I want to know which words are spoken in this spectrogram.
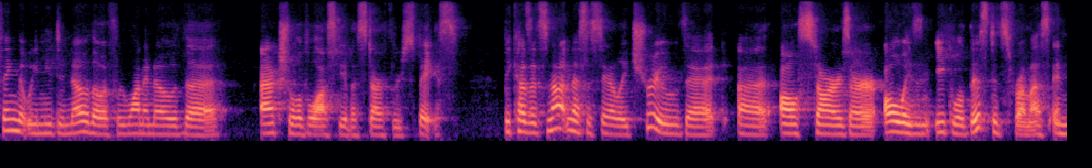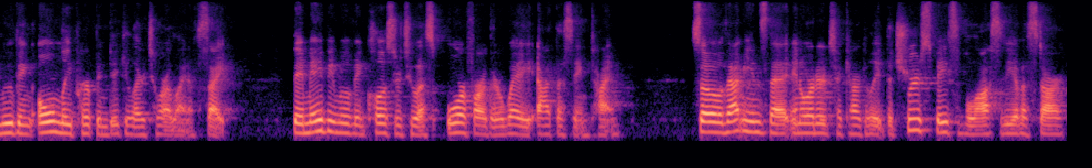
thing that we need to know though if we want to know the actual velocity of a star through space because it's not necessarily true that uh, all stars are always an equal distance from us and moving only perpendicular to our line of sight. They may be moving closer to us or farther away at the same time. So that means that in order to calculate the true space velocity of a star,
